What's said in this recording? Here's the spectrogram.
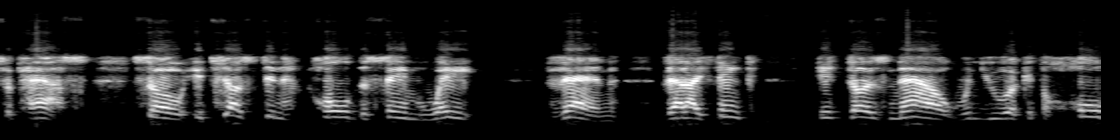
to pass. So it just didn't hold the same weight then that I think it does now when you look at the whole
